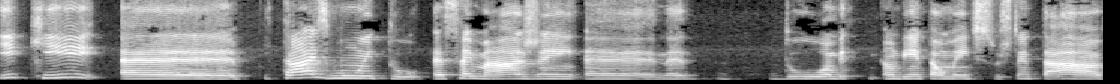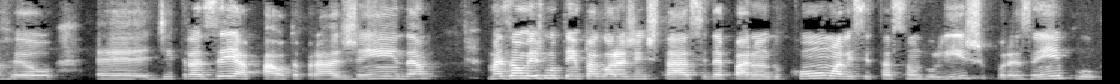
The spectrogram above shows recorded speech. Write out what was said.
e que é, traz muito essa imagem é, né, do ambi ambientalmente sustentável, é, de trazer a pauta para a agenda, mas ao mesmo tempo agora a gente está se deparando com a licitação do lixo, por exemplo,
